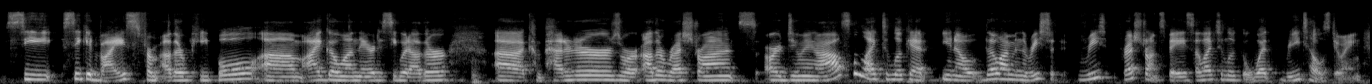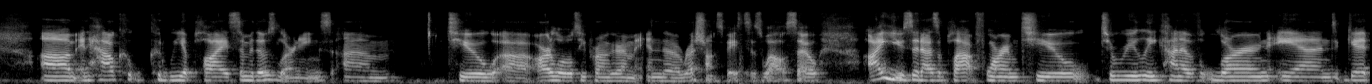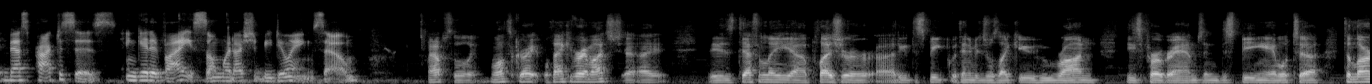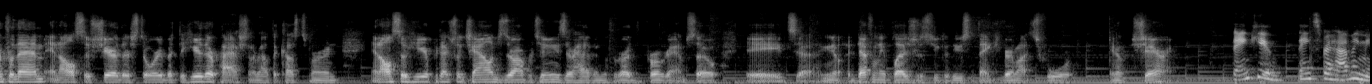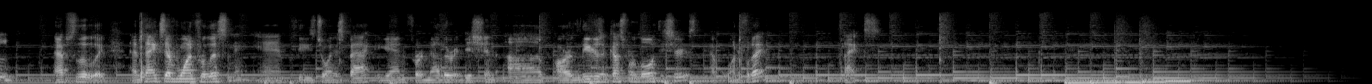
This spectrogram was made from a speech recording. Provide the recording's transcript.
see seek advice from other people. Um, I go on there to see what other uh, competitors or other restaurants are doing. I also like to look at you know though I'm in the re- re- restaurant space, I like to look at what retail's doing um, and how could, could we apply some of those learnings. Um, to uh, our loyalty program in the restaurant space as well. So I use it as a platform to to really kind of learn and get best practices and get advice on what I should be doing. So absolutely. Well, that's great. Well, thank you very much. I, it is definitely a pleasure uh, to get to speak with individuals like you who run these programs and just being able to to learn from them and also share their story, but to hear their passion about the customer and and also hear potentially challenges or opportunities they're having with regard to the program. So it's uh, you know definitely a pleasure to speak with you. So thank you very much for you know sharing. Thank you. Thanks for having me. Absolutely. And thanks everyone for listening. And please join us back again for another edition of our Leaders and Customer Loyalty series. Have a wonderful day. Thanks.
